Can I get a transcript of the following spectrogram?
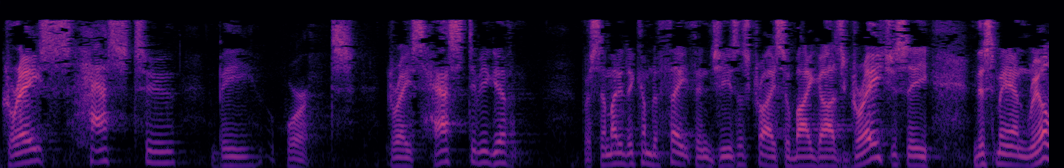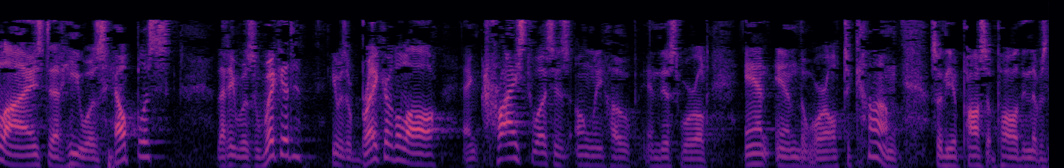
Grace has to be worked. Grace has to be given for somebody to come to faith in Jesus Christ. So by God's grace, you see, this man realized that he was helpless, that he was wicked, he was a breaker of the law, and Christ was his only hope in this world and in the world to come. So the apostle Paul, then there was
